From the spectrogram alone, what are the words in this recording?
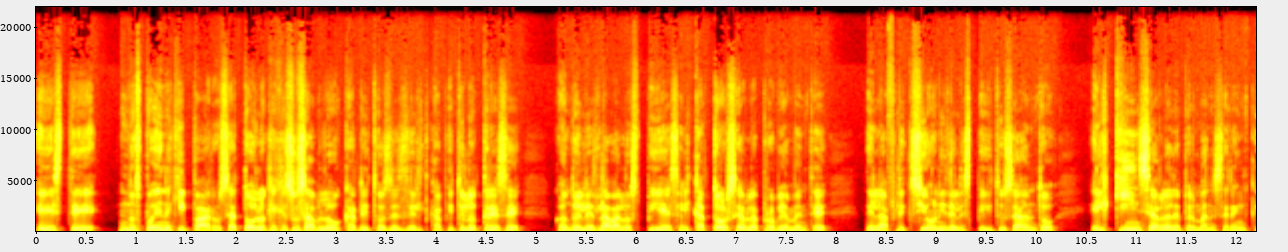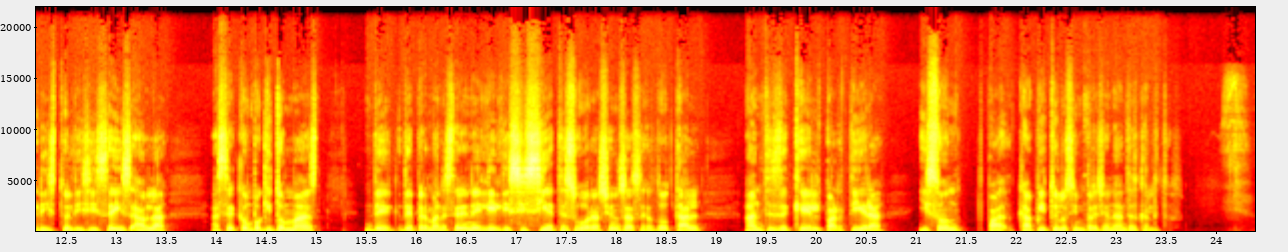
este, nos pueden equipar, o sea, todo lo que Jesús habló, Carlitos, desde el capítulo 13, cuando Él les lava los pies, el 14 habla propiamente de la aflicción y del Espíritu Santo, el 15 habla de permanecer en Cristo, el 16 habla acerca un poquito más de, de permanecer en Él y el 17 su oración sacerdotal antes de que Él partiera. Y son capítulos impresionantes, Carlitos.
